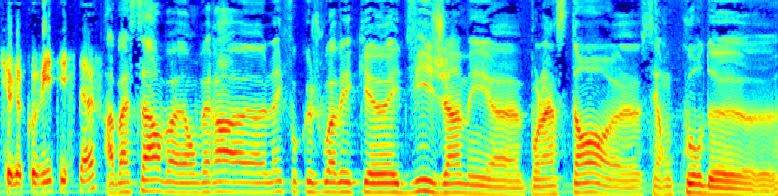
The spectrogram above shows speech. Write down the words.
sur le Covid-19 Ah bah ça, on, va, on verra. euh, Là, il faut que je vois avec euh, Edwige, hein, mais euh, pour l'instant, euh, c'est en cours de.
